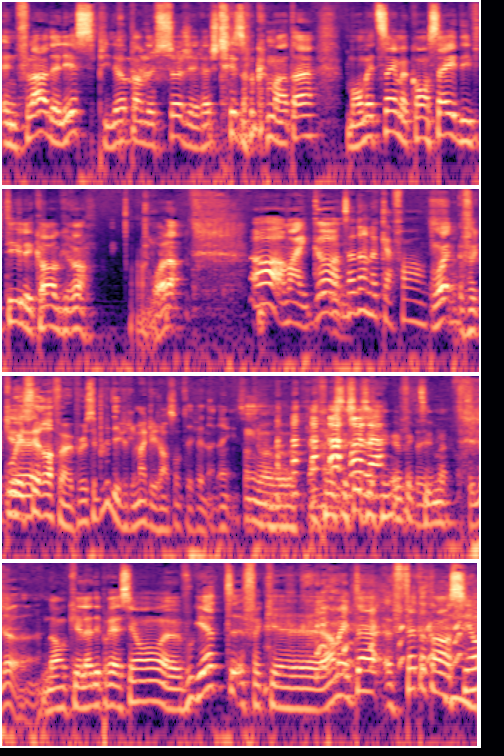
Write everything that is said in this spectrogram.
une, fleur de lys, puis là, par-dessus ça, j'ai rajouté son commentaire, mon médecin me conseille d'éviter les corps gras. Voilà. Oh my god, ça donne le cafard. ça. Ouais, fait que. Oui, c'est rough un peu. C'est plus déprimant que les chansons de Stéphane Nolin. ça. Ouais, ouais, ouais. C'est ça, c'est- effectivement. C'est là. hein. Donc euh, la dépression euh, vous guette, fait que euh, en même temps faites attention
